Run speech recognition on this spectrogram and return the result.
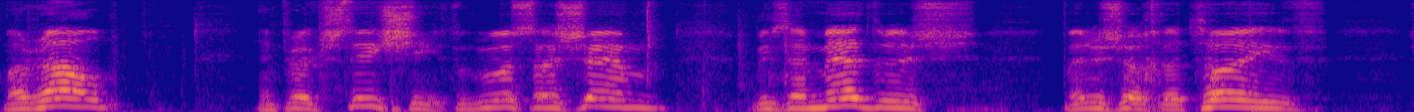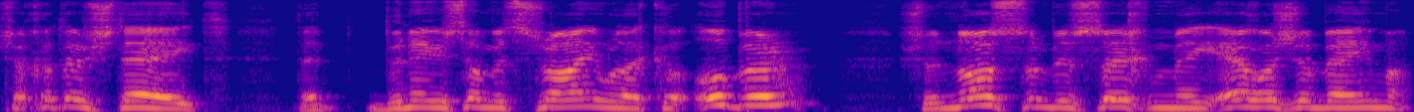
Maral in Prakshishi for Gvos Hashem a Medrash Medrash Achatoiv Shachatoiv state that Bnei Yisrael Mitzrayim were like a Uber Mei Echo Shabeima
